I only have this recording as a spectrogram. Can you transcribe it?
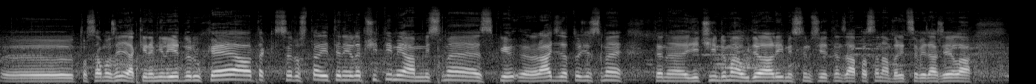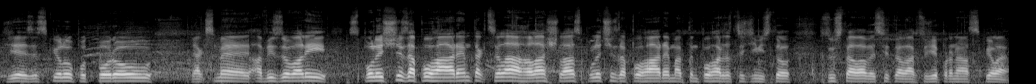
Eh, to samozřejmě taky neměli jednoduché, a tak se dostali ty nejlepší týmy a my jsme rádi za to, že jsme ten Děčín doma udělali. Myslím si, že ten zápas se nám velice vydařil a že se skvělou podporou, jak jsme avizovali společně za pohárem, tak celá hala šla společně za pohárem a ten pohár za třetí místo zůstává ve Světavách, což je pro nás skvělé.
